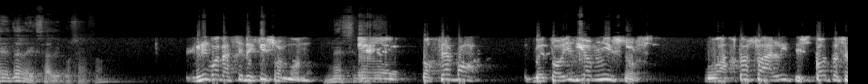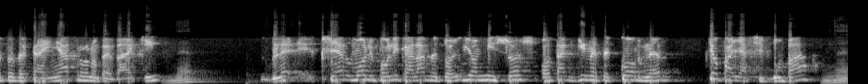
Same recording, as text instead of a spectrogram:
Ε, δεν έχει άδικο σε αυτό. Λίγο να συνεχίσω μόνο. Ναι, συνέχισε. Ε, το θέμα με το ίδιο μίσος που αυτός ο αλήτης σκότωσε το 19χρονο παιδάκι, Ναι. βλέ, ξέρουμε όλοι πολύ καλά με το ίδιο μίσος όταν γίνεται κόρνερ, πιο παλιά στην Τούμπα, Ναι.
